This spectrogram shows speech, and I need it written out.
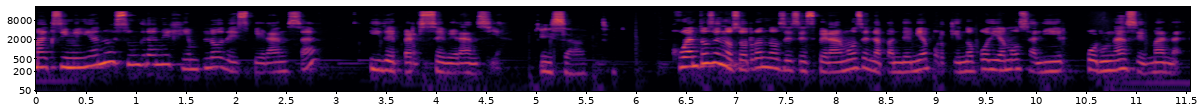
Maximiliano es un gran ejemplo de esperanza y de perseverancia. Exacto. ¿Cuántos de nosotros nos desesperamos en la pandemia porque no podíamos salir por una semana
